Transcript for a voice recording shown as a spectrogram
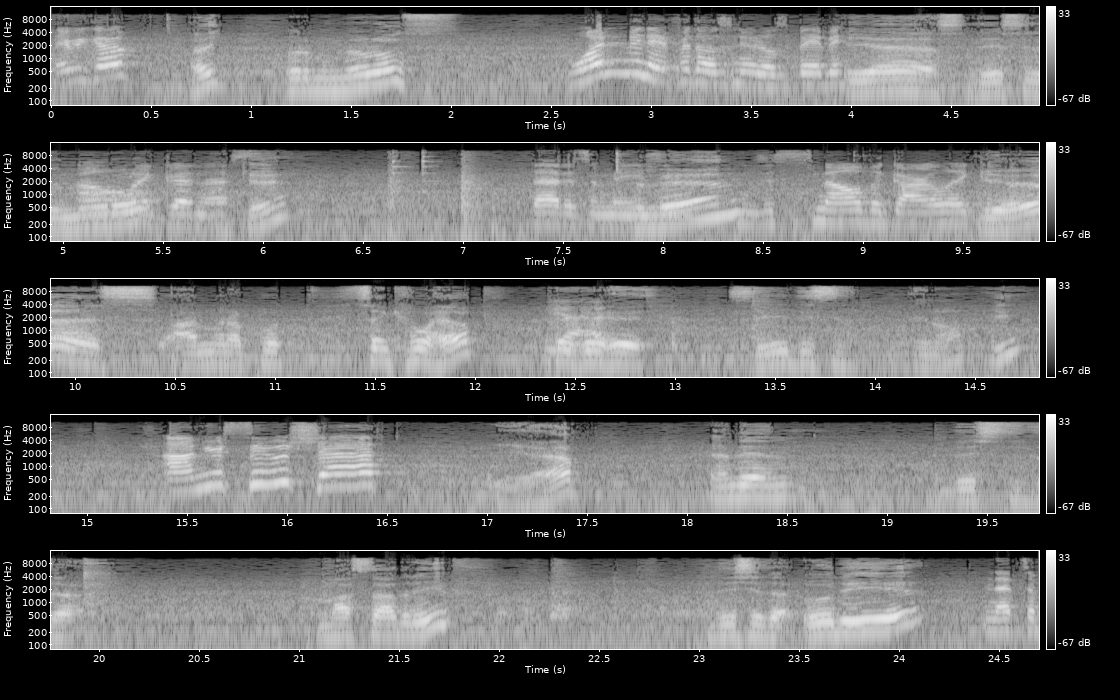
There we go. Right, put them in noodles. One minute for those noodles, baby. Yes, this is noodle. Oh, my goodness. Okay. That is amazing. And then- just smell the garlic. And, uh, Yes, I'm gonna put. Thank you for help. Yes. See, this is you know. see? I'm your sous chef. Yep. And then this is the mustard leaf. This is the ear. And that's a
